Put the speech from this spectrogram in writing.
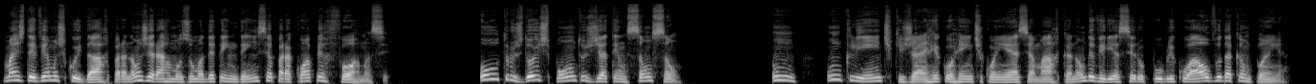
mas devemos cuidar para não gerarmos uma dependência para com a performance. Outros dois pontos de atenção são: 1. Um cliente que já é recorrente conhece a marca não deveria ser o público-alvo da campanha,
